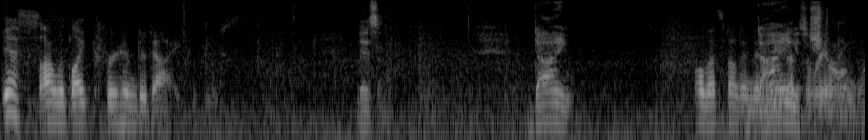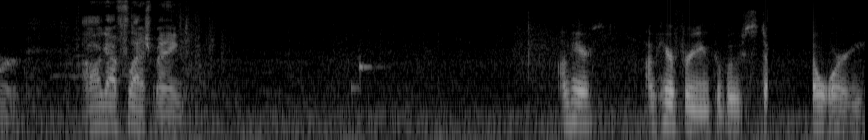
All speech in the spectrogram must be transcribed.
Yes, I would like for him to die. Caboose. Listen. Dying Oh, that's not an enemy. dying that's is a a strong railing. word. Oh, I got flashbanged. I'm here. I'm here for you, Caboose. Don't, don't worry.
